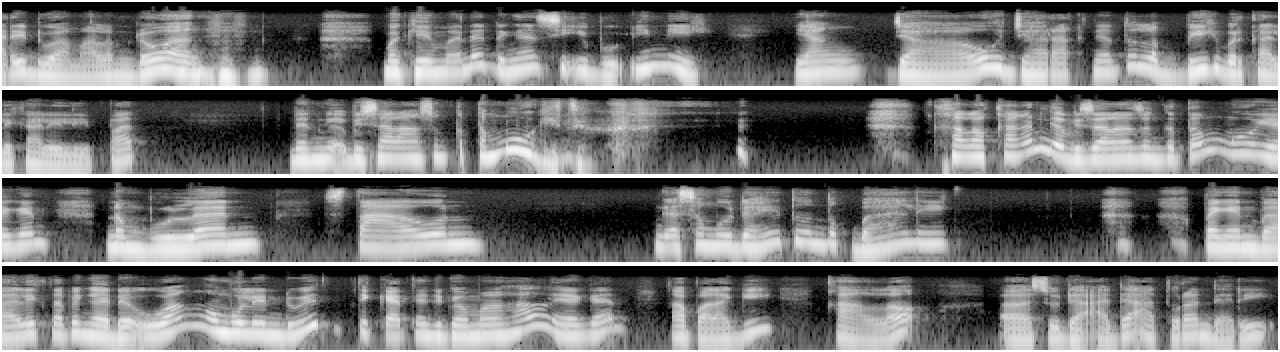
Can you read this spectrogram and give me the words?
hari dua malam doang. Bagaimana dengan si ibu ini yang jauh jaraknya tuh lebih berkali-kali lipat dan nggak bisa langsung ketemu gitu. Kalau kangen nggak bisa langsung ketemu ya kan, enam bulan, setahun, nggak semudah itu untuk balik. Pengen balik tapi nggak ada uang, ngumpulin duit, tiketnya juga mahal ya kan. Apalagi kalau uh, sudah ada aturan dari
